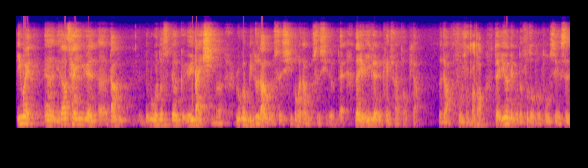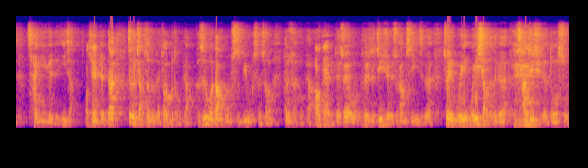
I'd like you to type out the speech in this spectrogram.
因为呃，你知道参议院呃，当如果都是都有一百席嘛，如果民主党五十席，共和党五十席，对不对？那有一个人可以出来投票，那叫副总统。总统。对，因为美国的副总统同时也是参议院的议长兼任。那这个角色对不对？通常不投票。可是如果当五十比五十的时候，他就出来投票。OK。对，所以我所以说经济学人说他们是以这个最微微小的这个差距取得多数。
